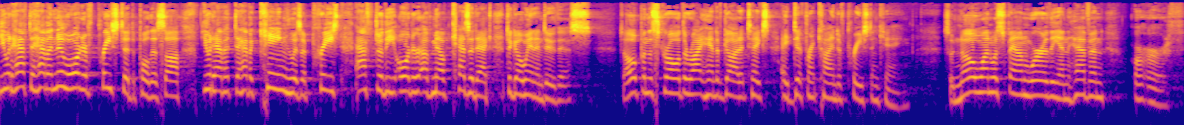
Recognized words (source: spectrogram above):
you would have to have a new order of priesthood to pull this off. You would have to have a king who is a priest after the order of Melchizedek to go in and do this. To open the scroll at the right hand of God, it takes a different kind of priest and king. So no one was found worthy in heaven or earth.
